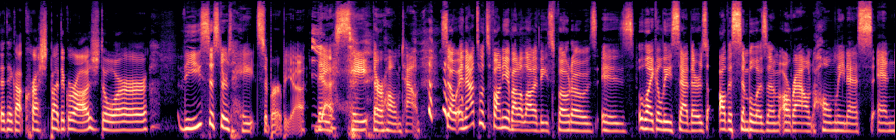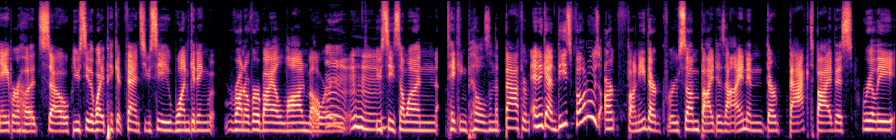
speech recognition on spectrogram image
that they got crushed by the garage door. These sisters hate suburbia. They yes. hate their hometown. so, and that's what's funny about a lot of these photos is, like Elyse said, there's all this symbolism around homeliness and neighborhood. So you see the white picket fence, you see one getting run over by a lawnmower, Mm-hmm. you see someone taking pills in the bathroom. And again, these photos aren't funny. They're gruesome by design and they're backed by this really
